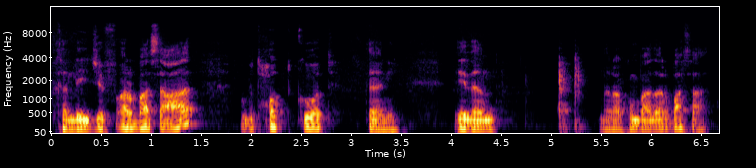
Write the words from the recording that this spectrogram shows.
تخليه يجف أربع ساعات وبتحط coat ثاني إذا نراكم بعد أربع ساعات.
